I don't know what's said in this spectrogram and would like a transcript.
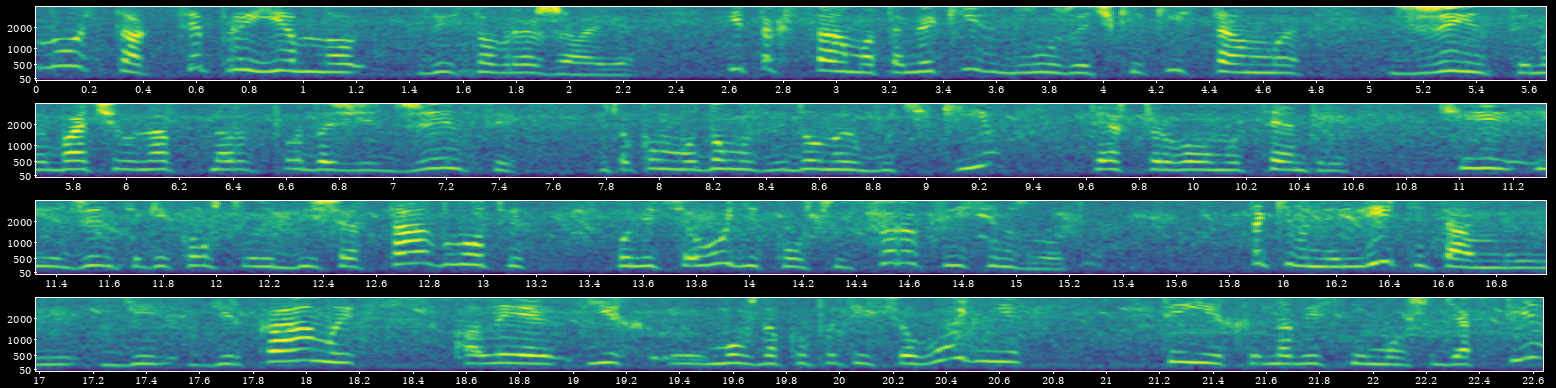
Ну ось так, це приємно, звісно, вражає. І так само там якісь блузочки, якісь там е, джинси. Ми бачили на, на розпродажі джинси у такому одному з відомих бутіків, теж в торговому центрі. Ті джинси, які коштували більше 100 злотих, вони сьогодні коштують 48 злотих. Такі вони літні, там е, з дірками, але їх е, можна купити сьогодні. Ти їх навесні можеш одягти.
